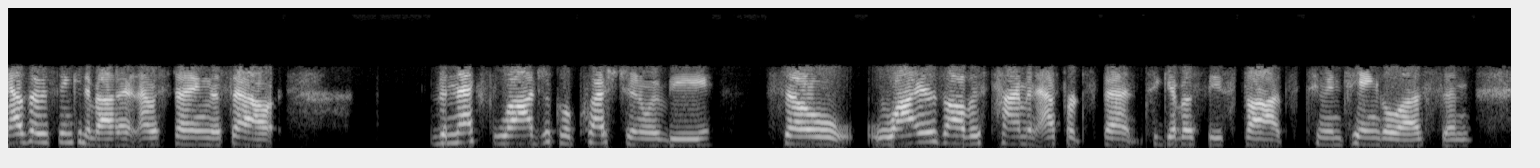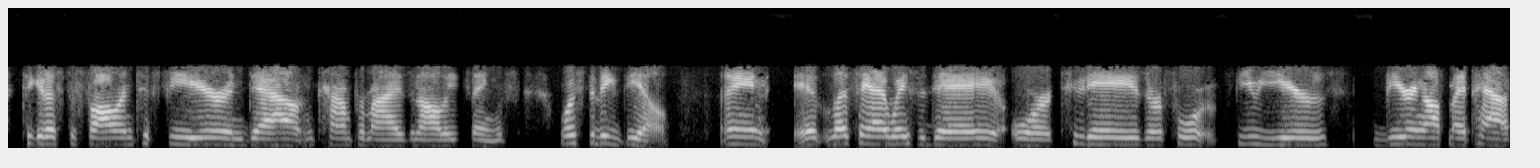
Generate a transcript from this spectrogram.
as I was thinking about it and I was studying this out, the next logical question would be so why is all this time and effort spent to give us these thoughts to entangle us and to get us to fall into fear and doubt and compromise and all these things what's the big deal I mean, it, let's say I waste a day or two days or a few years veering off my path.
